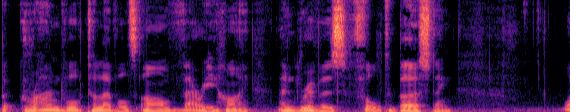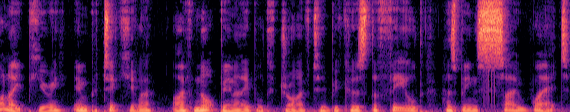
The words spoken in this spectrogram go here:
but groundwater levels are very high and rivers full to bursting. One apiary in particular I've not been able to drive to because the field has been so wet,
